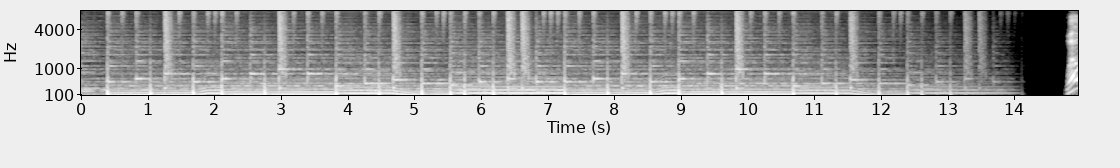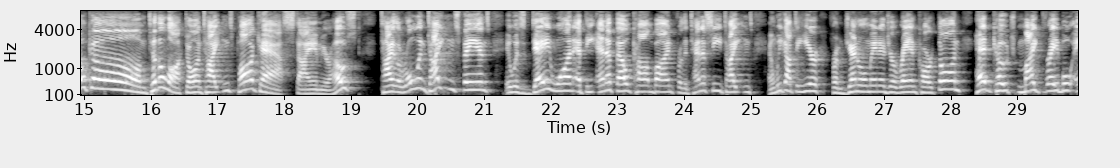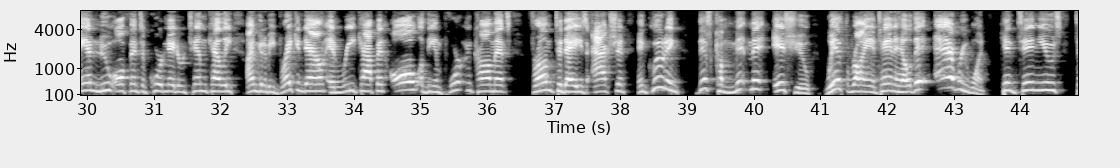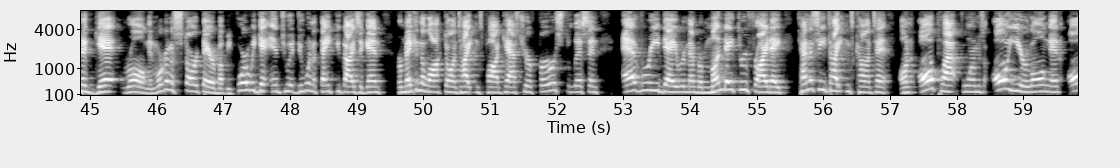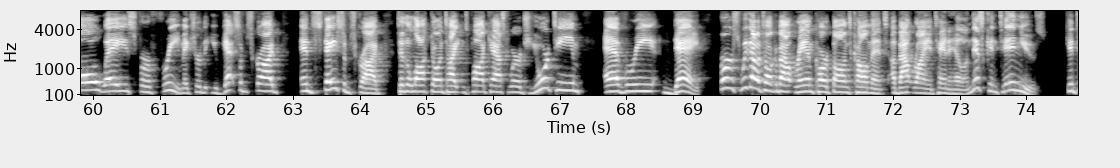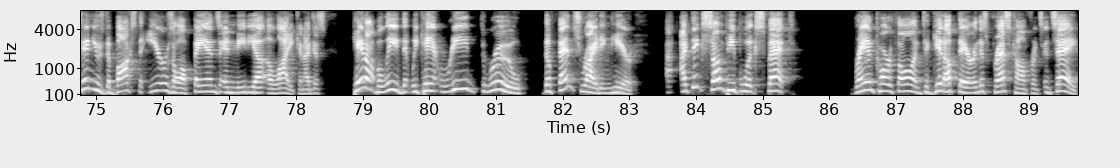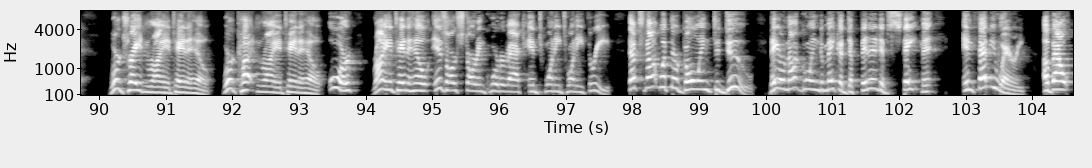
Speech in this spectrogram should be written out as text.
Welcome to the Locked On Titans podcast. I am your host, Tyler Rowland, Titans fans. It was day one at the NFL Combine for the Tennessee Titans, and we got to hear from general manager Ran Carthon, head coach Mike Vrabel, and new offensive coordinator Tim Kelly. I'm going to be breaking down and recapping all of the important comments from today's action, including this commitment issue with Ryan Tannehill that everyone continues to get wrong. And we're going to start there. But before we get into it, do want to thank you guys again for making the Locked On Titans podcast your first listen every day. Remember, Monday through Friday, Tennessee Titans content on all platforms all year long and always for free. Make sure that you get subscribed and stay subscribed to the Locked On Titans podcast, where it's your team every day. First, we got to talk about Ran Carthon's comments about Ryan Tannehill. And this continues, continues to box the ears off fans and media alike. And I just cannot believe that we can't read through the fence writing here. I think some people expect Ran Carthon to get up there in this press conference and say, We're trading Ryan Tannehill. We're cutting Ryan Tannehill. Or Ryan Tannehill is our starting quarterback in 2023. That's not what they're going to do. They are not going to make a definitive statement in February about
